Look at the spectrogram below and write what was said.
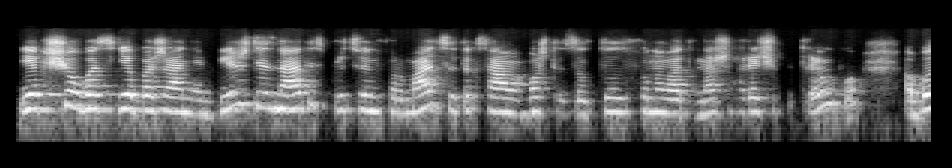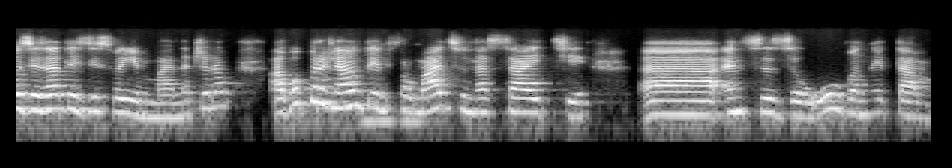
якщо у вас є бажання більш дізнатись про цю інформацію, так само можете зателефонувати нашу гарячу підтримку, або зв'язатись зі своїм менеджером, або переглянути інформацію на сайті е, НСЗУ. Вони там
